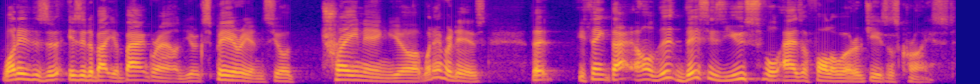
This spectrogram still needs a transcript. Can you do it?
What is it, is it about your background, your experience, your training, your whatever it is, that you think that, oh, this, this is useful as a follower of Jesus Christ?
